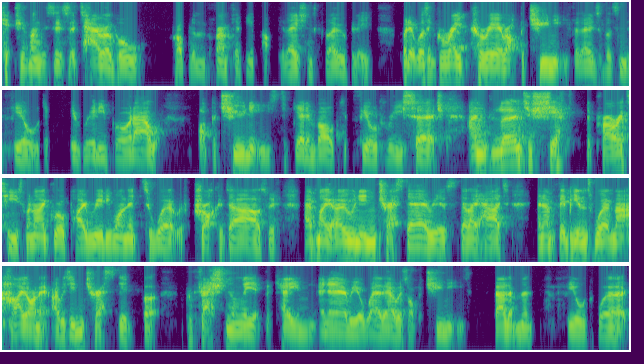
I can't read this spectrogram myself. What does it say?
chytrid fungus is a terrible problem for amphibian populations globally, but it was a great career opportunity for those of us in the field. It really brought out opportunities to get involved in field research and learn to shift the priorities. When I grew up, I really wanted to work with crocodiles, with had my own interest areas that I had, and amphibians weren't that high on it. I was interested, but professionally, it became an area where there was opportunities, development, field work,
